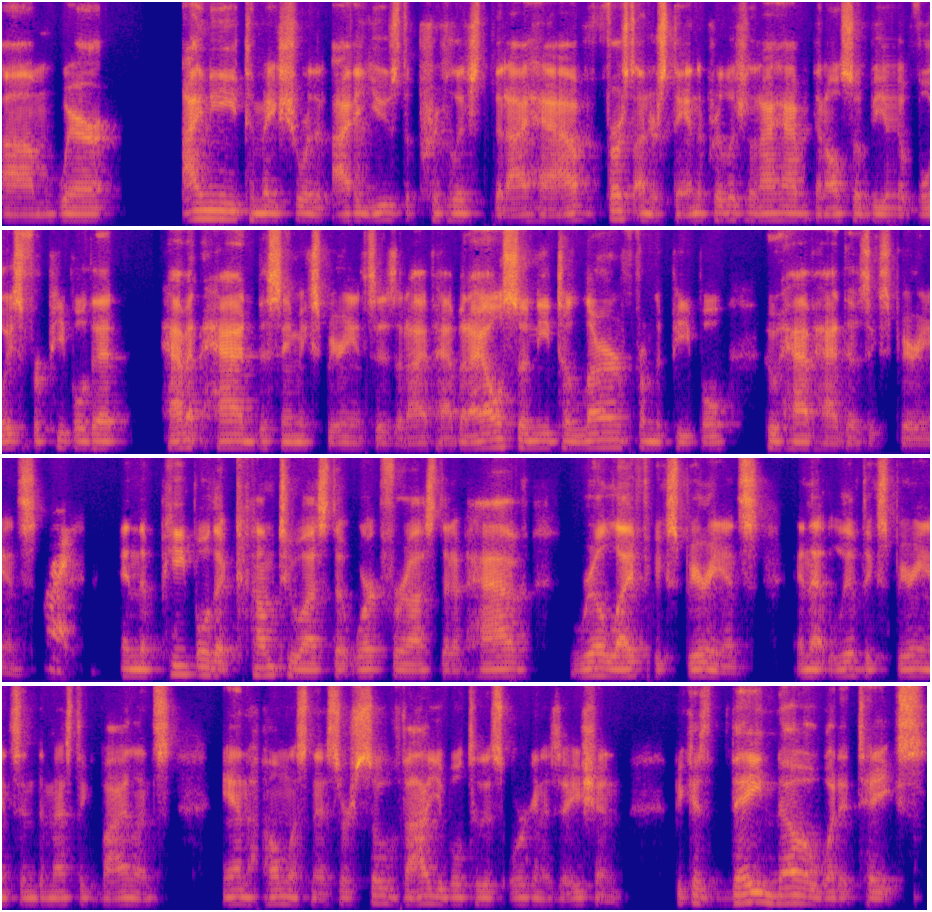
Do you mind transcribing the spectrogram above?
um, where I need to make sure that I use the privilege that I have. First, understand the privilege that I have, but then also be a voice for people that haven't had the same experiences that I've had. But I also need to learn from the people who have had those experiences. Right. And the people that come to us that work for us that have have real life experience and that lived experience in domestic violence and homelessness are so valuable to this organization because they know what it takes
